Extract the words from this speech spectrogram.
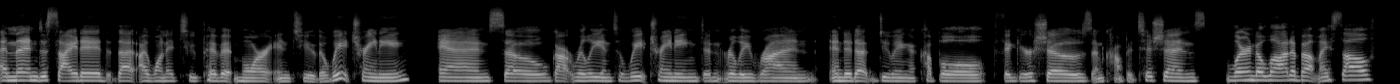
And then decided that I wanted to pivot more into the weight training. And so got really into weight training, didn't really run, ended up doing a couple figure shows and competitions, learned a lot about myself,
